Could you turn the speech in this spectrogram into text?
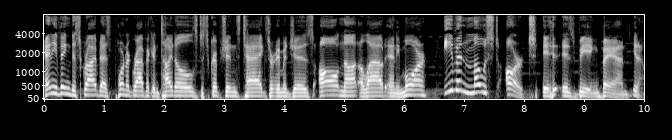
anything described as pornographic in titles, descriptions, tags, or images, all not allowed anymore. Even most art is being banned, you know,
